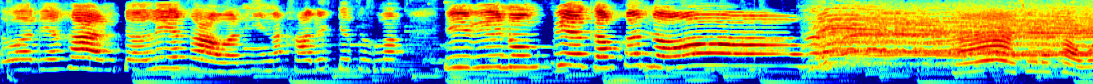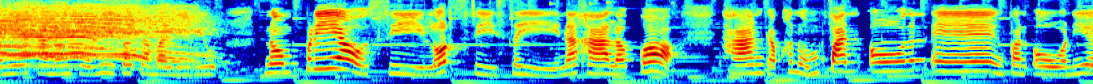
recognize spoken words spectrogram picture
สวัสดีค่ะเจอรี่ค่ะ วันนี้นะคะเด็กจะมารีวิวนมเปรี้ยวกับขนมค่ะใช่แล้วค่ะ วันนี้นะคะน้องเกลลี่ก็จะมารีวิวนมเปรี้ยวสี่รสสี่สีนะคะ แล้วก็ ทานกับขนมฟันโอนั่นเอง ฟันโอวันนี้เ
